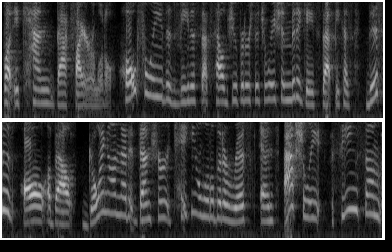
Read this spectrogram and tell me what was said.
but it can backfire a little. Hopefully, this Venus sextile Jupiter situation mitigates that because this is all about going on that adventure, taking a little bit of risk, and actually seeing some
